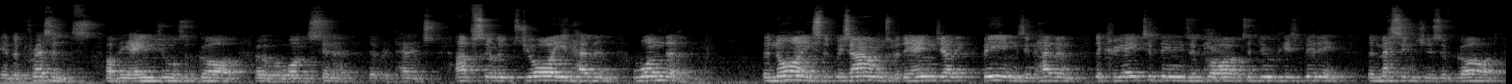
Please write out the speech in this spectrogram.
in the presence of the angels of God over one sinner that repents. Absolute joy in heaven, wonder. The noise that resounds with the angelic beings in heaven, the created beings of God to do his bidding, the messengers of God.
